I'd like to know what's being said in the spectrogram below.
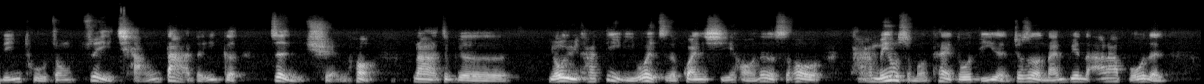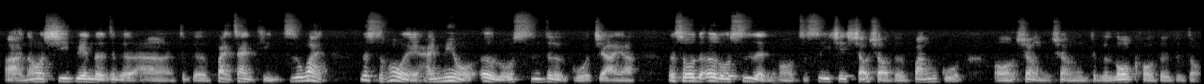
领土中最强大的一个政权哈。那这个由于它地理位置的关系哈，那个时候它没有什么太多敌人，就是南边的阿拉伯人啊，然后西边的这个啊这个拜占庭之外。那时候也还没有俄罗斯这个国家呀，那时候的俄罗斯人哦，只是一些小小的邦国哦，像像这个 local 的这种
